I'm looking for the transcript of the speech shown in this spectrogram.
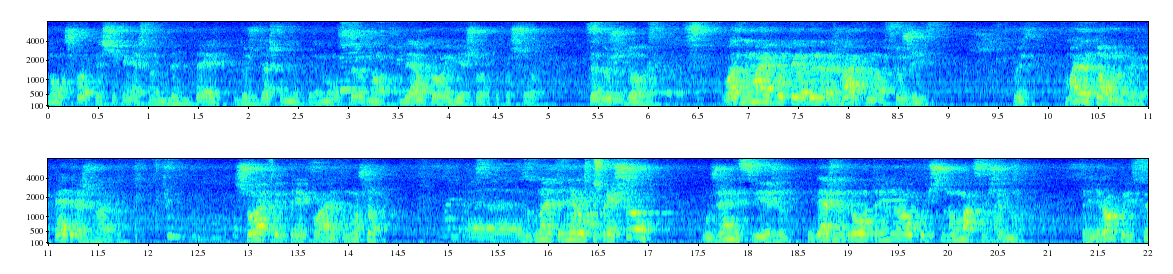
Ну, шорти ще, звісно, для дітей дуже тяжко знайти, але все одно, де у кого є шорти пошили. Це дуже добре. У вас не має бути один рашгард на всю життя. Тобто, має вдома, наприклад, 5 рашгардів, шортів 3 пари, тому що е, з одної тренування прийшов, вже не свіжо. Йдеш на другу тренування, ну максимум ще одну тренування і все,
